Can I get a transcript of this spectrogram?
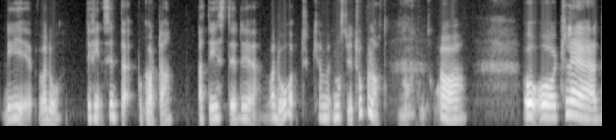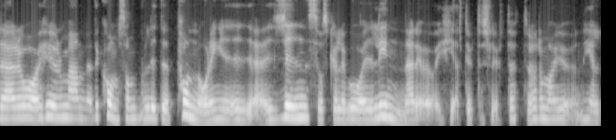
Det vadå? Det finns inte på kartan. Ateist, det, det vadå? Kan, måste ju tro på något. Jag. Ja. Och, och kläder och hur man, det kom som lite tonåring i, i jeans och skulle gå i linne, det var helt uteslutet. Då hade man ju en hel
